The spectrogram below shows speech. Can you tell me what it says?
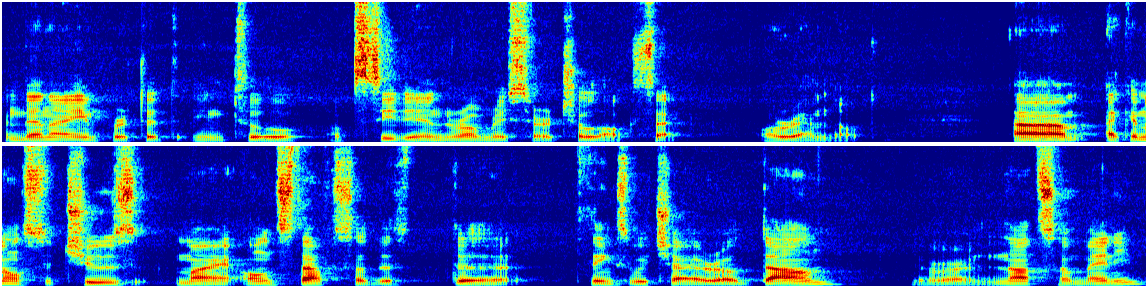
and then I import it into Obsidian Roam Researcher Logseq or RemNote. Um, I can also choose my own stuff, so the, the things which I wrote down, there were not so many,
